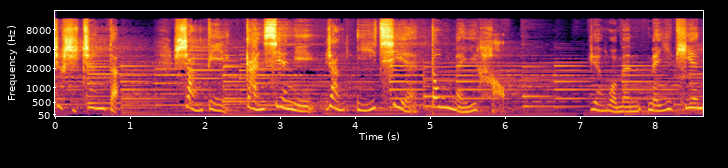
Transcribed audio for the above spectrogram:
这是真的，上帝感谢你，让一切都美好。愿我们每一天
